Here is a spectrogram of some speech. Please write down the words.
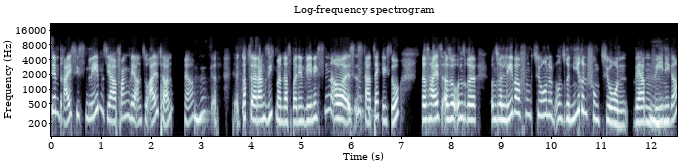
dem 30. Lebensjahr fangen wir an zu altern. Ja? Mhm. Gott sei Dank sieht man das bei den wenigsten, aber es ist tatsächlich so. Das heißt also, unsere, unsere Leberfunktion und unsere Nierenfunktion werden mhm. weniger.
